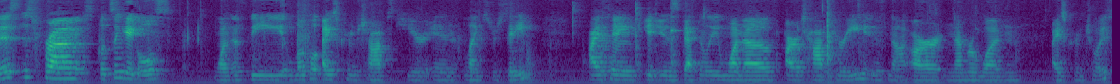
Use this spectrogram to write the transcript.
This is from Splits and Giggles, one of the local ice cream shops here in Lancaster City. I think it is definitely one of our top three, if not our number one ice cream choice.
